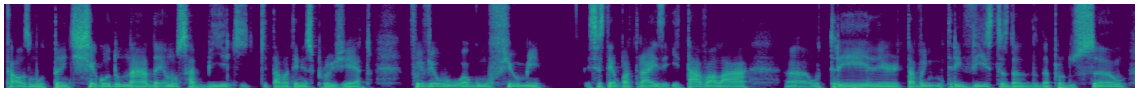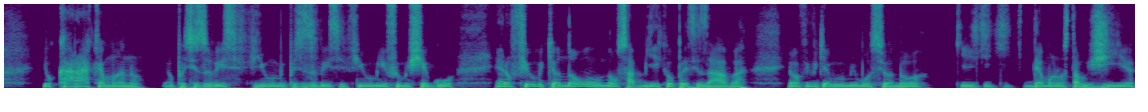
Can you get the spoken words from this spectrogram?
Caos Mutante, chegou do nada. Eu não sabia que, que tava tendo esse projeto. Fui ver algum filme esses tempos atrás e tava lá uh, o trailer, tava entrevistas da, da, da produção. E o caraca, mano, eu preciso ver esse filme, preciso ver esse filme. E o filme chegou. Era o filme que eu não, não sabia que eu precisava. É um filme que me emocionou, que, que, que deu uma nostalgia,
